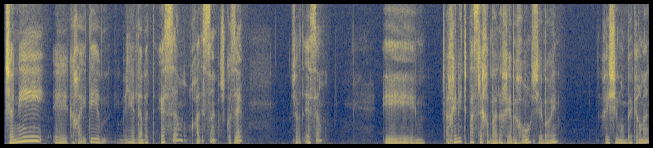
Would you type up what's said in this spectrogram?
כשאני אה, ככה הייתי, נדמה לי ילדה בת עשר, אחת עשרה, משהו כזה, עכשיו בת עשר, אה, אחי נתפס לחב"ד, אחי הבכור, שיהיה בריא, אחי שמעון בקרמן,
